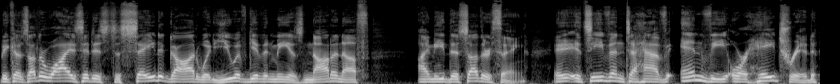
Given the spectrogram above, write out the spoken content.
because otherwise it is to say to God, What you have given me is not enough. I need this other thing. It's even to have envy or hatred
